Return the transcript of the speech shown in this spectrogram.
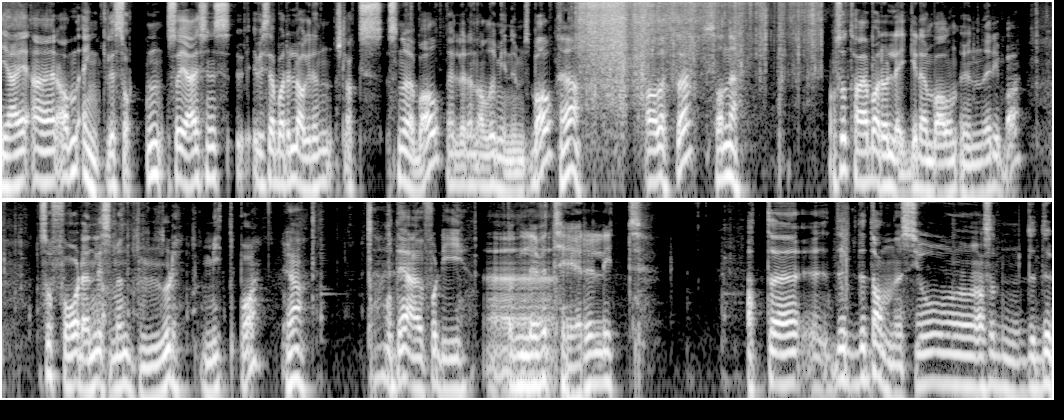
Jeg er av den enkle sorten, så jeg syns hvis jeg bare lager en slags snøball, eller en aluminiumsball, Ja, av dette, sånn ja. og så tar jeg bare og legger den ballen under ribba, så får den liksom en bul midt på. Ja, Og det er jo fordi eh, Den leviterer litt. At eh, det, det dannes jo Altså, det, det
